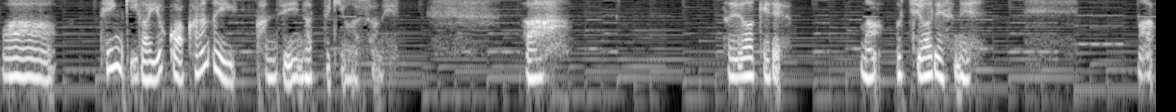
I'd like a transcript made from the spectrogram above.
まあ、天気がよくわからない感じになってきましたね。ああ。というわけで、まあ、うちはですね、まあ、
